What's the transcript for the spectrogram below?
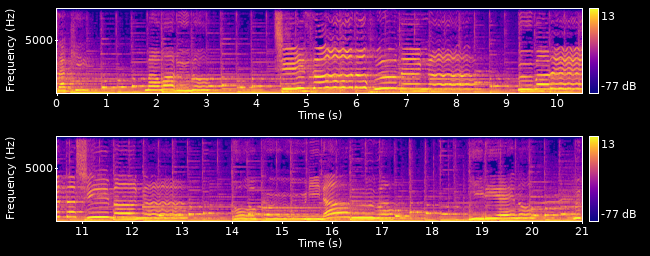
岬回るの。小さな船が生まれた島が遠くになるわ。入り江の向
